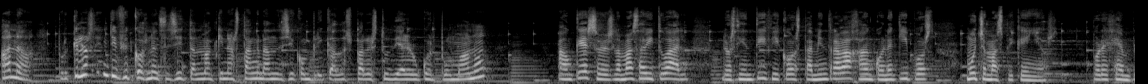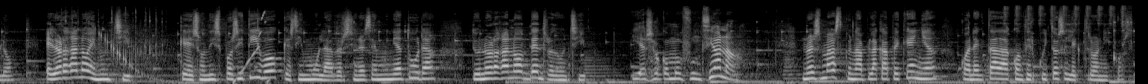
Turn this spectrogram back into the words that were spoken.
Ana, ¿por qué los científicos necesitan máquinas tan grandes y complicadas para estudiar el cuerpo humano? Aunque eso es lo más habitual, los científicos también trabajan con equipos mucho más pequeños. Por ejemplo, el órgano en un chip, que es un dispositivo que simula versiones en miniatura de un órgano dentro de un chip. ¿Y eso cómo funciona? No es más que una placa pequeña conectada con circuitos electrónicos,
